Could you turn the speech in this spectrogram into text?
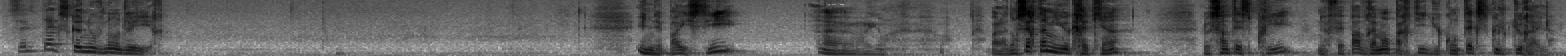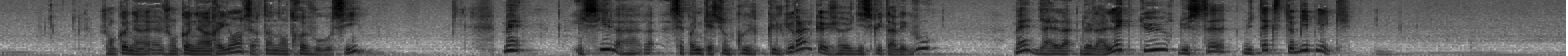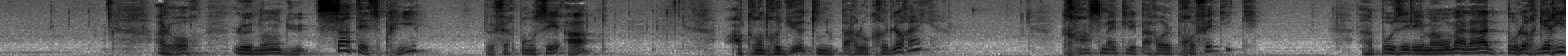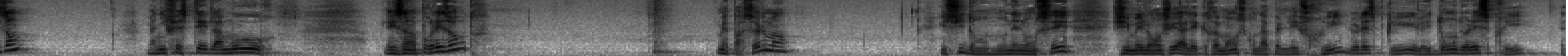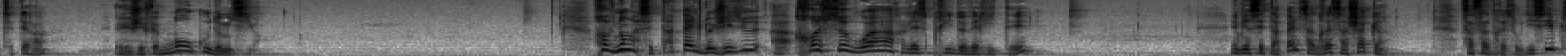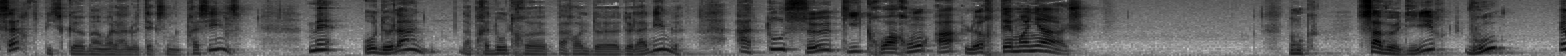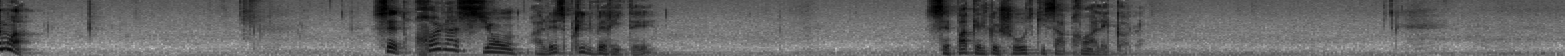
C'est le texte que nous venons de lire. Il n'est pas ici. Euh, voilà, dans certains milieux chrétiens, le Saint-Esprit ne fait pas vraiment partie du contexte culturel. J'en connais, un rayon, certains d'entre vous aussi. Mais Ici, ce n'est pas une question culturelle que je discute avec vous, mais de la, lecture du texte biblique. Alors, le nom du Saint-Esprit peut faire penser à entendre Dieu qui nous parle au creux de l'oreille, transmettre les paroles prophétiques, imposer les mains aux malades pour leur guérison, manifester de l'amour les uns pour les autres. Mais pas seulement. Ici, dans mon énoncé, j'ai mélangé allègrement ce qu'on appelle les fruits de l'esprit, les dons de l'esprit, etc. Et j'ai fait beaucoup d'omissions. Revenons à cet appel de Jésus à recevoir l'esprit de vérité. Eh bien, cet appel s'adresse à chacun. Ça s'adresse aux disciples, certes, puisque ben voilà, le texte nous le précise, mais au-delà, d'après d'autres paroles de, de, la Bible, à tous ceux qui croiront à leur témoignage. Donc, ça veut dire vous et moi. Cette relation à l'esprit de vérité, c'est pas quelque chose qui s'apprend à l'école.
